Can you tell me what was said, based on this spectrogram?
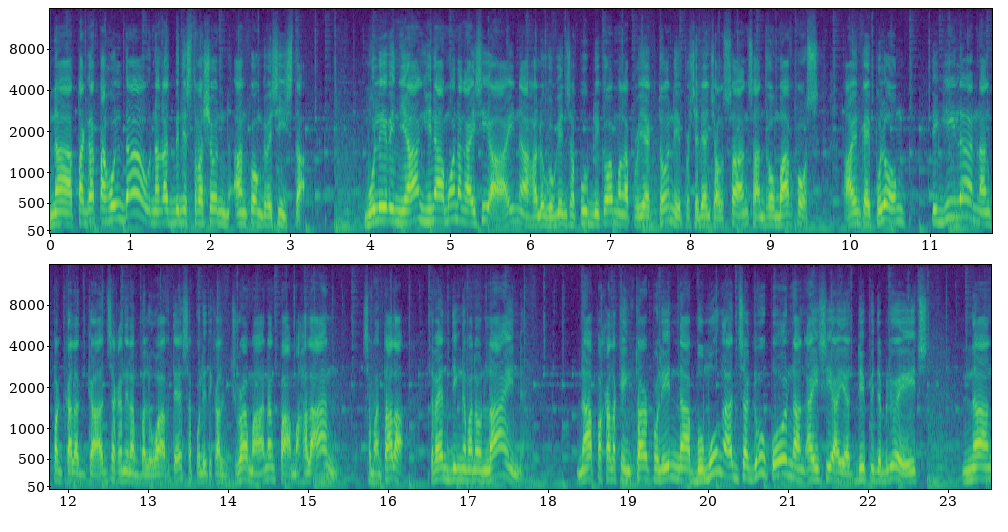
na tagatahol daw ng administrasyon ang kongresista. Muli rin niyang hinamon ng ICI na halugugin sa publiko ang mga proyekto ni Presidential son Sandro Marcos. Ayon kay Pulong, tigilan ang pagkaladkad sa kanilang baluarte sa political drama ng pamahalaan. Samantala, trending naman online, napakalaking tarpaulin na bumungad sa grupo ng ICI at DPWH ng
